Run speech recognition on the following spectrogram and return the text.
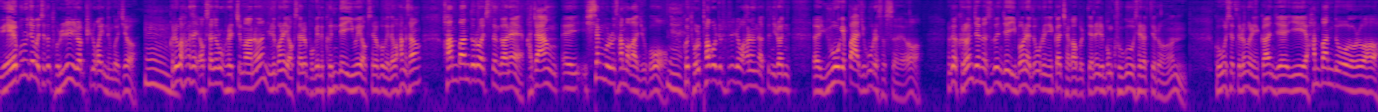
외부로 좀 어쨌든 돌릴 이런 필요가 있는 거죠. 음. 그리고 항상 역사적으로 그랬지만은 일본의 역사를 보게 되면 근대 이후의 역사를 보게 되면 항상 한반도를 어쨌든 간에 가장 희생물로 삼아가지고 예. 그 돌파구를 좀 찾으려고 하는 어떤 이런 유혹에 빠지고 그랬었어요. 그러니까 그런 점에서도 이제 이번에도 그러니까 제가 볼 때는 일본 극우 세력들은 그곳에 들은 그러니까 이제 이 한반도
